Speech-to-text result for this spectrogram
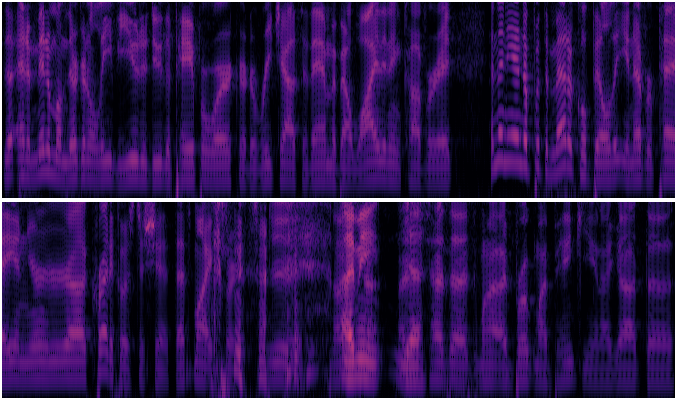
th- at a minimum, they're going to leave you to do the paperwork or to reach out to them about why they didn't cover it. And then you end up with the medical bill that you never pay, and your uh, credit goes to shit. That's my experience. Yeah, No, I just mean, had, I yeah. just had that when I broke my pinky and I got the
